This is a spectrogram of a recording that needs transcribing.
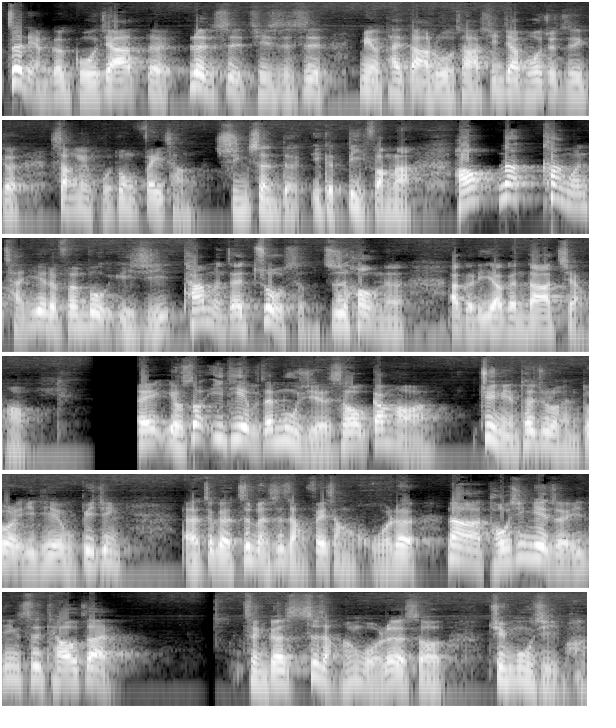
这两个国家的认识其实是没有太大落差。新加坡就是一个商业活动非常兴盛的一个地方啦。好，那看完产业的分布以及他们在做什么之后呢，阿格力要跟大家讲哈，诶，有时候 ETF 在募集的时候，刚好啊，去年推出了很多的 ETF，毕竟呃这个资本市场非常火热，那投信业者一定是挑在整个市场很火热的时候去募集嘛。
